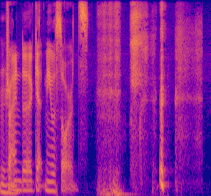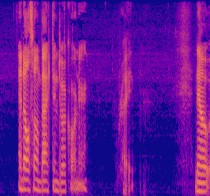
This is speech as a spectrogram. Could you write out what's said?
Mhm. trying to get me with swords. and also, I'm backed into a corner. Right. Now,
